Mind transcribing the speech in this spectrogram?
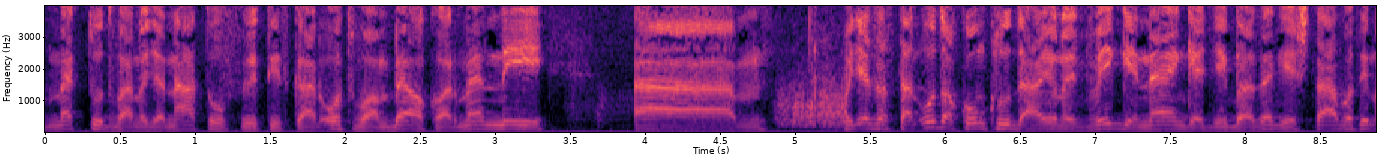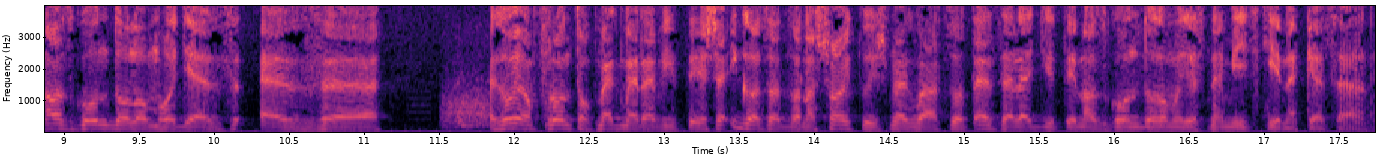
megtudván, hogy a NATO főtitkár ott van, be akar menni, e, hogy ez aztán oda konkludáljon, hogy végén ne engedjék be az egész tábot, én azt gondolom, hogy ez, ez e, ez olyan frontok megmerevítése, igazad van, a sajtó is megváltozott, ezzel együtt én azt gondolom, hogy ezt nem így kéne kezelni.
